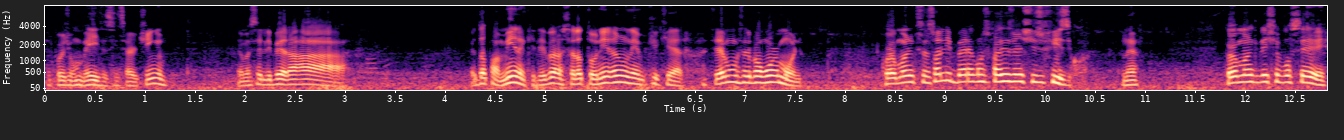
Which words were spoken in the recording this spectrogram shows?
Depois de um mês, assim, certinho, é você liberar é dopamina que libera serotonina, eu não lembro o que que era. Você liberar um hormônio. O hormônio que você só libera quando você faz exercício físico, né? O hormônio que deixa você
